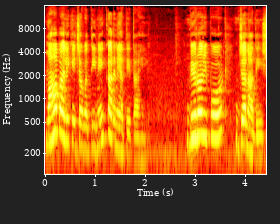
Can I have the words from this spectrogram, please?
महापालिकेच्या वतीने करण्यात येत आहे. ब्युरो रिपोर्ट जनादेश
